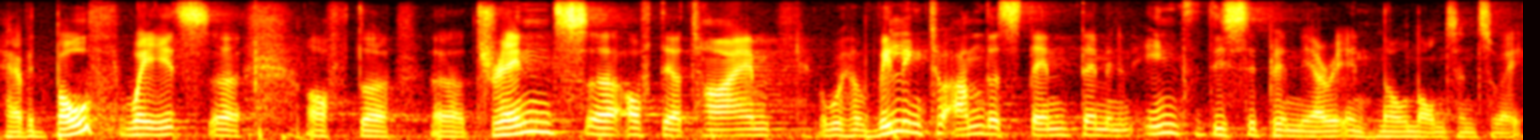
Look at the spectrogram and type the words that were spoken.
have it both ways uh, of the uh, trends uh, of their time. We are willing to understand them in an interdisciplinary and no-nonsense way.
